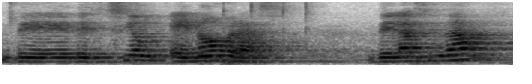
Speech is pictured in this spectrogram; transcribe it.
de decisión en obras de la ciudad,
